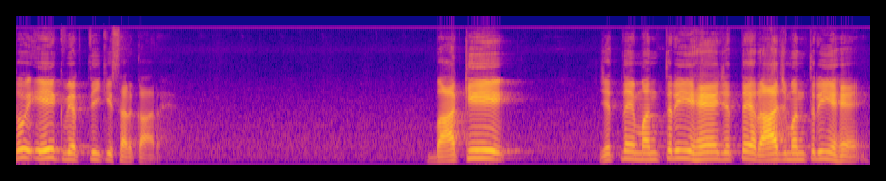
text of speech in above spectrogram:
तो एक व्यक्ति की सरकार है। बाकी जितने मंत्री हैं, जितने राजमंत्री हैं,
